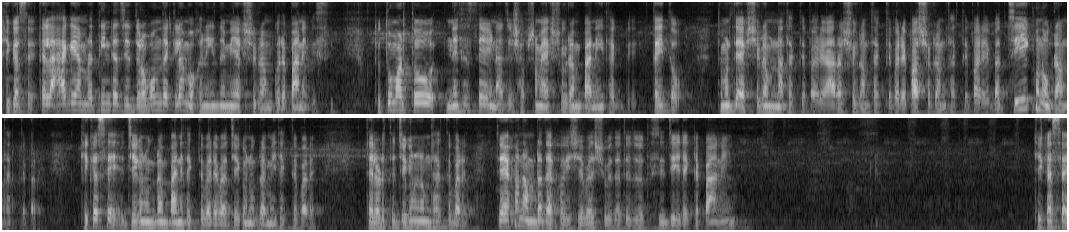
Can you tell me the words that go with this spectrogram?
ঠিক আছে? তাহলে আগে আমরা তিনটা যে দ্রবণ দেখলাম, ওখানে কিন্তু আমি একশো গ্রাম করে পানি দিছি। তো তোমার তো নেসেসারি না যে সবসময় একশো গ্রাম পানি থাকবে, তাই তো? তোমার তো একশো গ্রাম না থাকতে পারে, আড়াইশো গ্রাম থাকতে পারে, পাঁচশো গ্রাম থাকতে পারে, বা যে কোনো গ্রাম থাকতে পারে, ঠিক আছে? যে কোনো গ্রাম পানি থাকতে পারে বা যে কোনো গ্রামই থাকতে পারে, তাহলে ওটা তো যে কোনো গ্রাম থাকতে পারে। তো এখন আমরা দেখো, হিসেবে সুবিধাতে ধরতেছি যে এটা একটা পানি, ঠিক আছে?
